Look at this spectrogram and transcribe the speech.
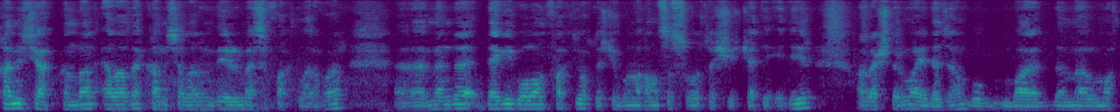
komissiya haqqından əlavə komissiyaların verilməsi faktları var. Məndə dəqiq olan fakt yoxdur ki, bunu hansı sığorta şirkəti edir. Araşdırma edəcəm, bu barədə məlumat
